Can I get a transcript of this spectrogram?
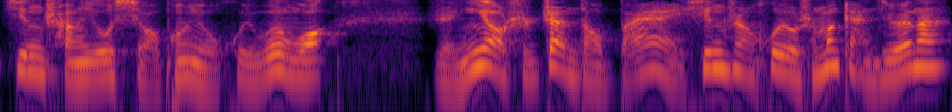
经常有小朋友会问我，人要是站到白矮星上会有什么感觉呢？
